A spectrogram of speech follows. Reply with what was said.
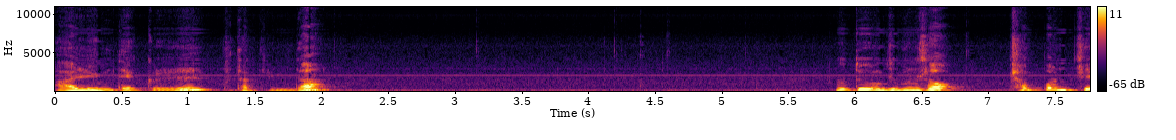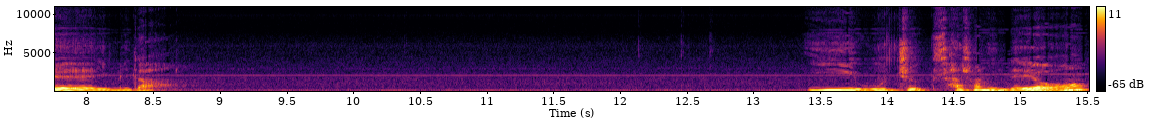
알림 댓글 부탁드립니다. 로또 용지 분석 첫 번째입니다. 이 우측 사선인데요.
